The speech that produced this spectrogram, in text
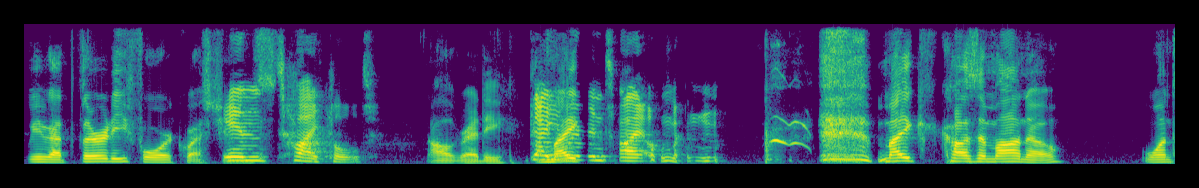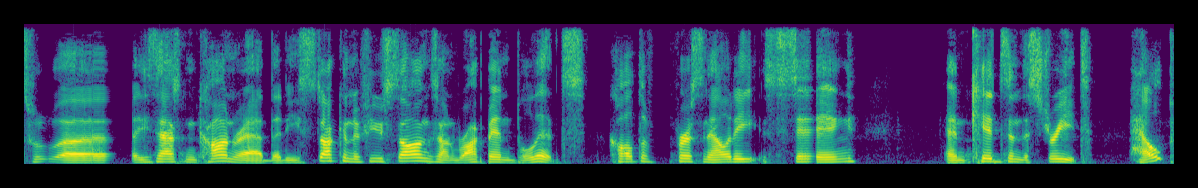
We've got 34 questions Entitled. already. Gamer Mike, entitlement. Mike Cosimano once uh, he's asking Conrad that he's stuck in a few songs on Rock Band Blitz, Cult of Personality, Sing, and Kids in the Street. Help?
